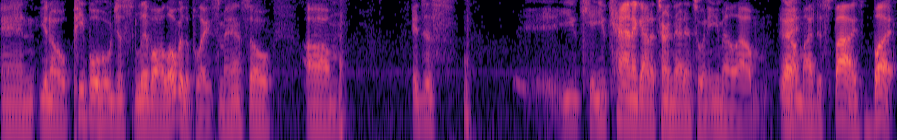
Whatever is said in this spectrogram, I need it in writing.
and you know, people who just live all over the place, man. So um it just you you kind of got to turn that into an email album. Right. Something I despise, but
